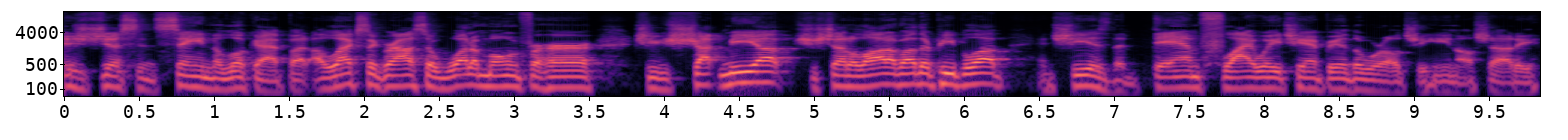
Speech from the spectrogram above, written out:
is just insane to look at. But Alexa Grasso, what a moment for her. She shut me up. She shut a lot of other people up, and she is the damn flyweight champion of the world, Shaheen Al Shatti.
